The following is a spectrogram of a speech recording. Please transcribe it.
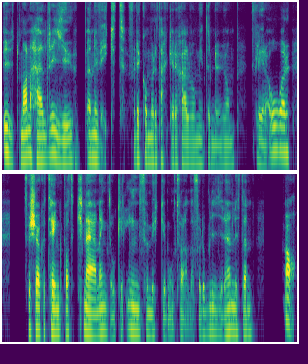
utmana hellre i djup än i vikt. För det kommer du tacka dig själv om inte nu om flera år. Försök att tänka på att knäna inte åker in för mycket mot varandra för då blir det en liten Ja,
